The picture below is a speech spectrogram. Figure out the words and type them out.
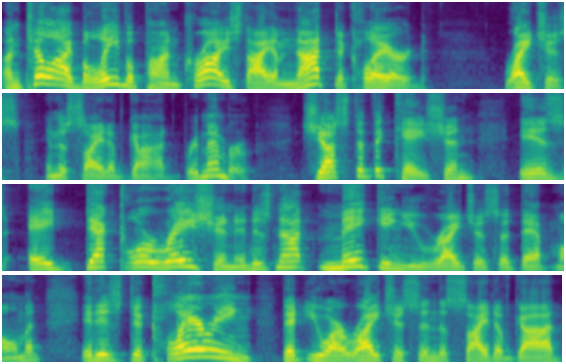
until I believe upon Christ, I am not declared righteous in the sight of God. Remember, justification is a declaration. It is not making you righteous at that moment, it is declaring that you are righteous in the sight of God.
